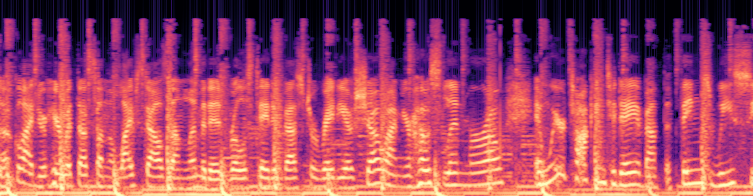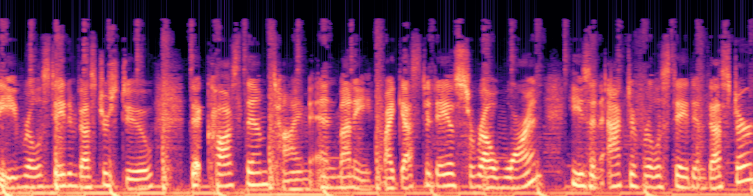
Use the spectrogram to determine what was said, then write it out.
So glad you're here with us on the Lifestyles Unlimited Real Estate Investor Radio Show. I'm your host, Lynn Murrow, and we're talking today about the things we see real estate investors do that cost them time and money. My guest today is Sorrell Warren. He's an active real estate investor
